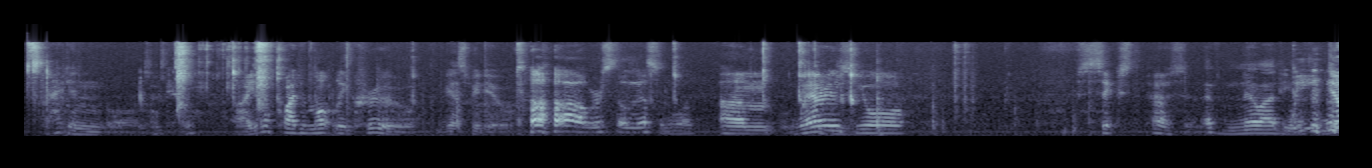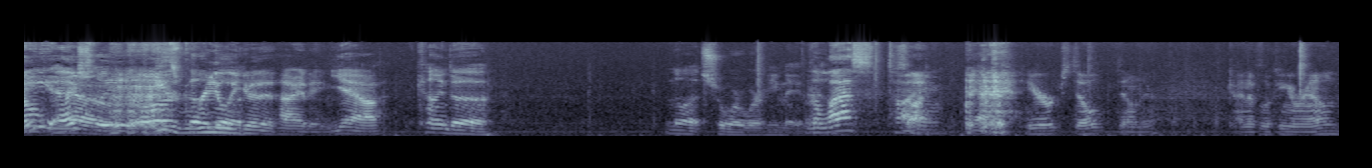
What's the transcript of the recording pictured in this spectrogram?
Dragonborn, okay. Uh, you have quite a motley crew. Yes, we do. Haha, we're still missing one. Um, where is your sixth person? I have no idea. We don't We actually know. are He's kinda- really good at hiding. Yeah. Kinda not sure where he made it. The last time. Yeah. You're still down there, kind of looking around.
